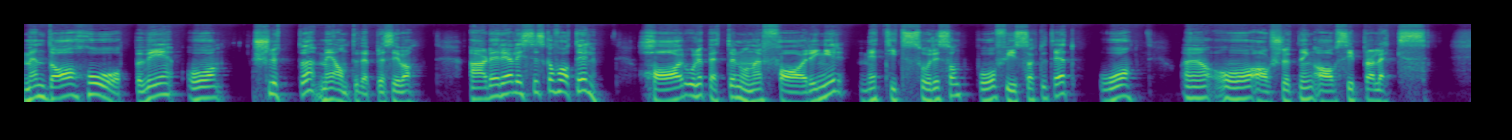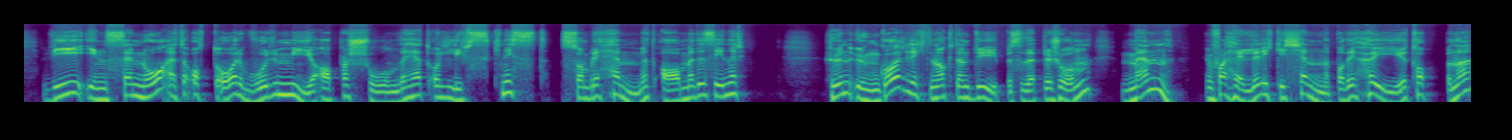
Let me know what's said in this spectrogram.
men da håper vi å slutte med antidepressiva. Er det realistisk å få til? Har Ole Petter noen erfaringer med tidshorisont på fysisk aktivitet og, eh, og avslutning av Cipralex? Vi innser nå, etter åtte år, hvor mye av personlighet og livsknist som blir hemmet av medisiner. Hun unngår riktignok den dypeste depresjonen, men hun får heller ikke kjenne på de høye toppene,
